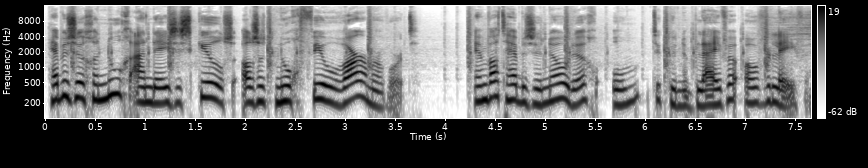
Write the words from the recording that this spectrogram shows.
Hebben ze genoeg aan deze skills als het nog veel warmer wordt? En wat hebben ze nodig om te kunnen blijven overleven?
